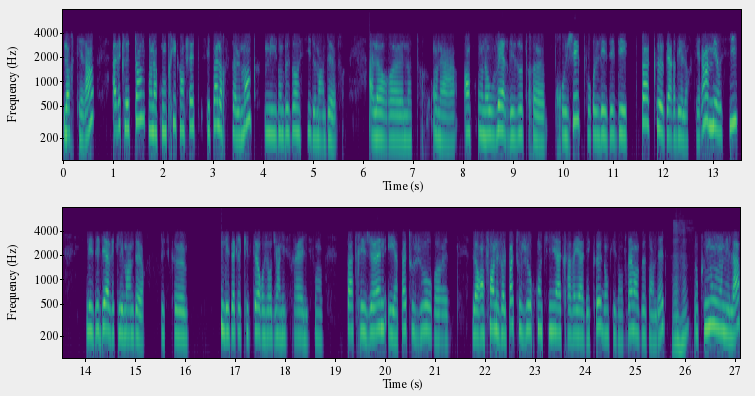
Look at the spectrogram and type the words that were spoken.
leur terrain, avec le temps, on a compris qu'en fait, c'est pas leur seul manque, mais ils ont besoin aussi de main d'œuvre. Alors, euh, notre, on a, on a ouvert des autres euh, projets pour les aider, pas que garder leur terrain, mais aussi les aider avec les main d'œuvre, puisque les agriculteurs aujourd'hui en Israël, ils sont pas très jeunes et il n'y a pas toujours euh, leurs enfants ne veulent pas toujours continuer à travailler avec eux, donc ils ont vraiment besoin d'aide. Mhm. Donc nous, on est là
